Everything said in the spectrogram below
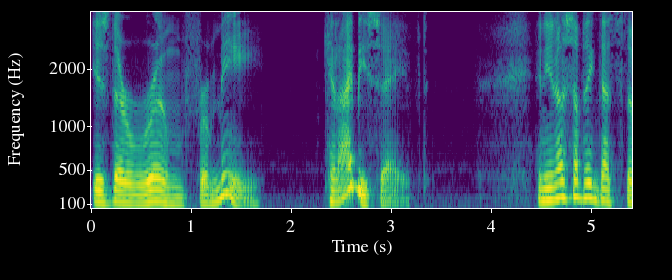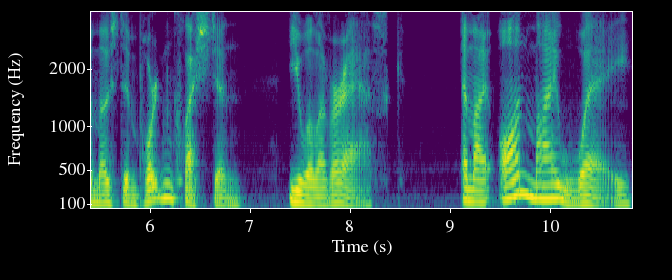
is there room for me? Can I be saved? And you know something? That's the most important question you will ever ask. Am I on my way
